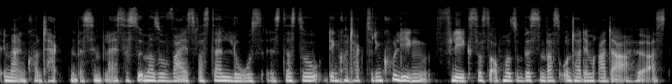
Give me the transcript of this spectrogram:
immer in Kontakt ein bisschen bleibst, dass du immer so weißt, was da los ist, dass du den Kontakt zu den Kollegen pflegst, dass du auch mal so ein bisschen was unter dem Radar hörst,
